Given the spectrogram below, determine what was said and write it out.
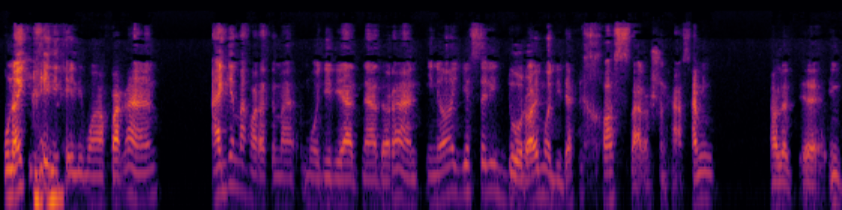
اونایی که خیلی خیلی موفقن اگه مهارت مدیریت ندارن اینا یه سری دورای مدیریت خاص براشون هست. همین حالا این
